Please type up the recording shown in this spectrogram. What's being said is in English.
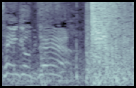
Tango down!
